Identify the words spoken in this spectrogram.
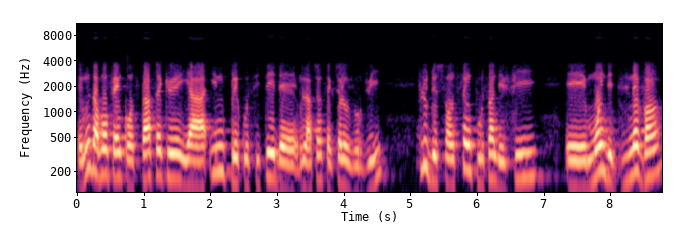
Et nous avons fait un constat, c'est qu'il y a une précocité des relations sexuelles aujourd'hui. Plus de 105% des filles et moins de 19 ans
